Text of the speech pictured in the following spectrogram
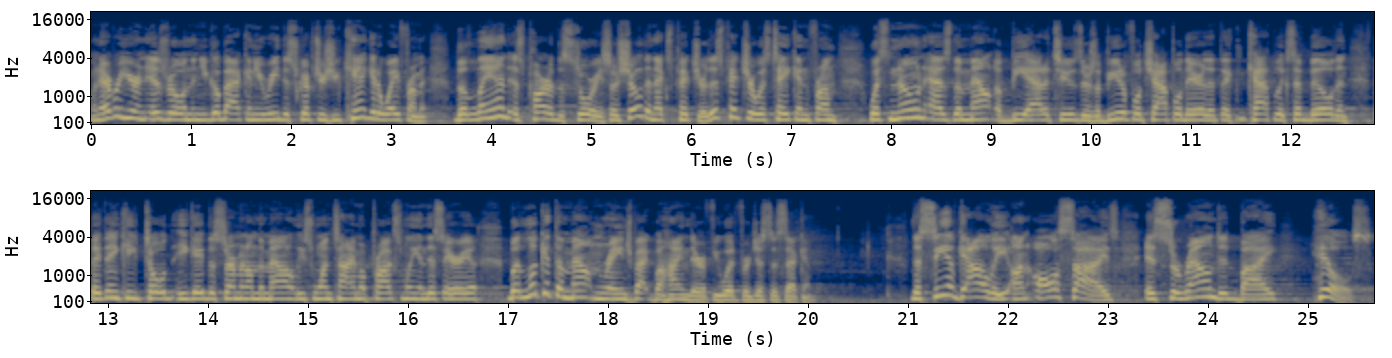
Whenever you're in Israel and then you go back and you read the scriptures, you can't get away from it. The land is part of the story. So show the next picture. This picture was taken from what's known as the Mount of Beatitudes. There's a beautiful chapel there that the Catholics have built, and they think he told he gave the Sermon on the Mount at least one time, approximately in this area. But look at the mountain range back behind there, if you would, for just a second. The Sea of Galilee on all sides is surrounded by hills.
